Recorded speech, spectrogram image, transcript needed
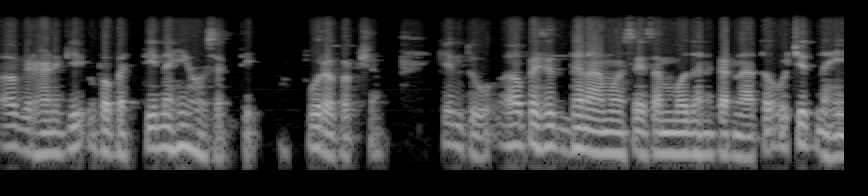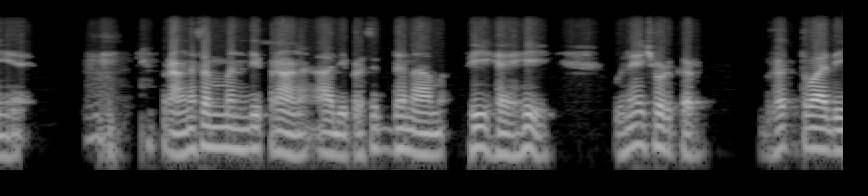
अग्रहण की उपपत्ति नहीं हो सकती, पूर्व पक्ष। किंतु अप्रसिद्ध नामों से संबोधन करना तो उचित नहीं है। प्राण संबंधी प्राण आदि प्रसिद्ध नाम भी है ही, उन्हें छोड़कर बृहत्वादि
